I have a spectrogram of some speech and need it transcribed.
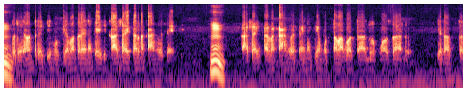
ఇప్పుడు రేవంత్ రెడ్డి ముఖ్యమంత్రి అయినాక ఇది కాషాయకరణ కాంగ్రెస్ అయింది కాషాయకరణ కాంగ్రెస్ అయినాక మొత్తం అబద్ధాలు మోసాలు జనంతో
